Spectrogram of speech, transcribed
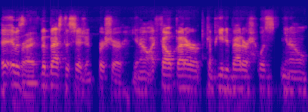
It it was Right. the best decision for sure. You know, I felt better, competed better. Was you know,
